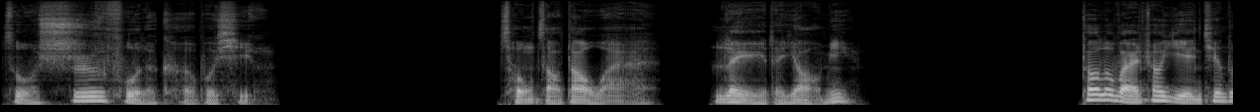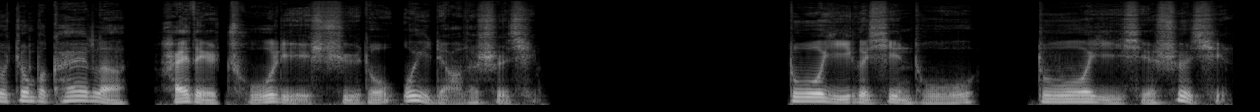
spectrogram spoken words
做师傅的可不行，从早到晚累得要命。到了晚上，眼睛都睁不开了，还得处理许多未了的事情。多一个信徒，多一些事情；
